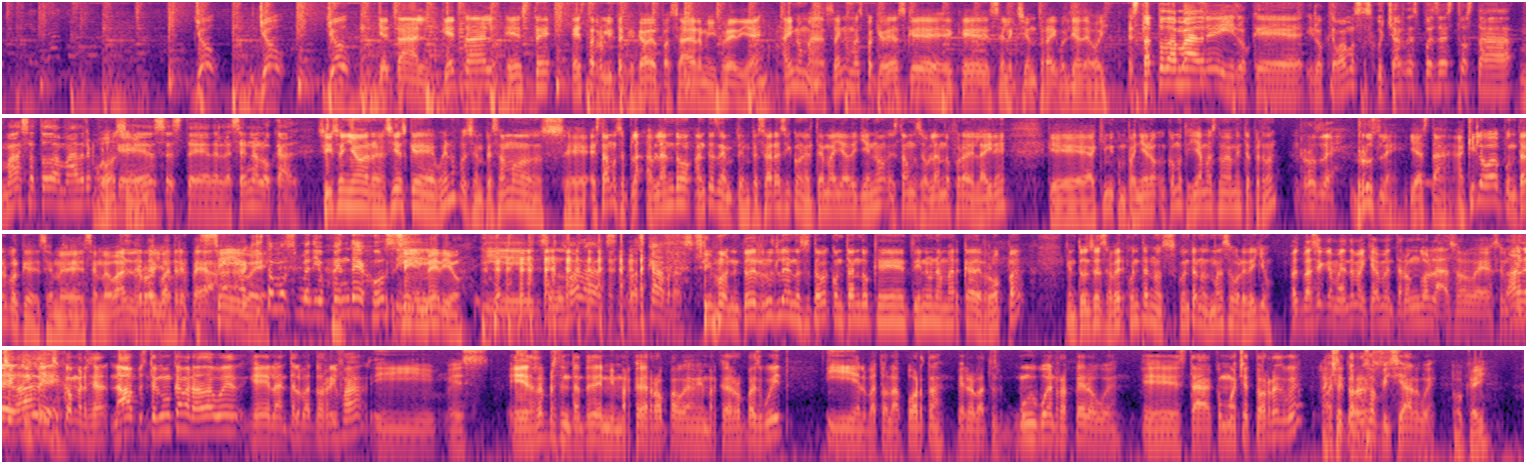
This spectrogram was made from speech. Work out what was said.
Yo, yo, yo. ¿Qué tal? ¿Qué tal este, esta rolita que acaba de pasar, mi Freddy, eh? Ahí nomás, ahí nomás para que veas qué, qué selección traigo el día de hoy. Está toda madre y lo que y lo que vamos a escuchar después de esto está más a toda madre Oh, porque sí. es este de la escena local. Sí, señor. Así es que, bueno, pues empezamos. eh, estamos hablando, antes de, de empezar así con el tema ya de lleno, estamos hablando fuera del aire. Que aquí mi compañero, ¿cómo te llamas nuevamente, perdón? Rusle. Rusle, ya está. Aquí lo voy a apuntar porque se me, se me va el Se rollo. Sí, Aquí güey. Estamos medio pendejos y, Sí, medio. y se nos van las, las cabras. Simón, entonces Rusle nos estaba contando que tiene una marca de ropa. Entonces, a ver, cuéntanos, cuéntanos más sobre ello. Pues básicamente me quiero aventar un golazo, güey. Es un, Dale, pinche, un pinche comercial. No, pues tengo un camarada, güey, que la neta el vato rifa y es, es representante de mi marca de ropa, güey. Mi marca de ropa es WIT y el vato la aporta. Pero el vato es muy buen rapero, güey. Eh, está como H Torres, güey. H, H. Torres, Torres. oficial, güey. Ok.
